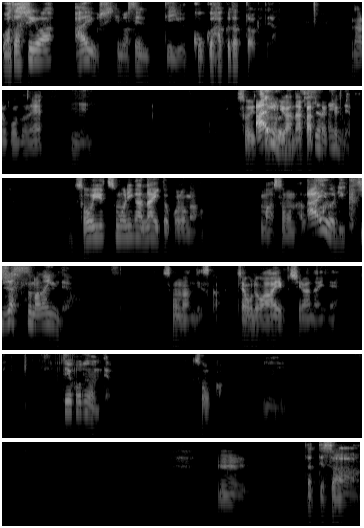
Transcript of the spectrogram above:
私は愛を知りませんっていう告白だったわけだよ。なるほどね。うん、そういうつもりはなかったけどそういうつもりがないところが、まあそうなんだ。愛は理屈じゃ進まないんだよそうなんですか。じゃあ俺は愛を知らないね。っていうことなんだよ。そうか。うん、うん。だってさ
